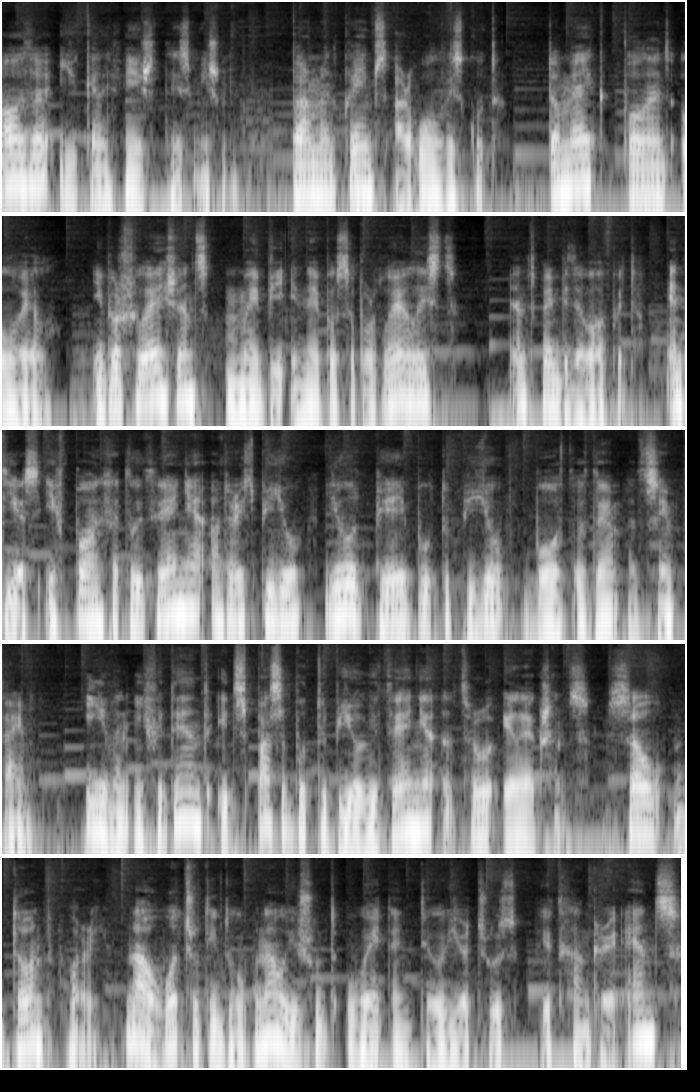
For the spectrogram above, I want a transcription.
Although you can finish this mission. Permanent claims are always good. To make Poland loyal. Improve relations, maybe enable support loyalists, and maybe develop it. And yes, if Poland had Lithuania under its PU, you would be able to PU both of them at the same time. Even if it didn't, it's possible to PO Lithuania through elections, so don't worry. Now what should you do? Now you should wait until your truce with Hungary ends,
